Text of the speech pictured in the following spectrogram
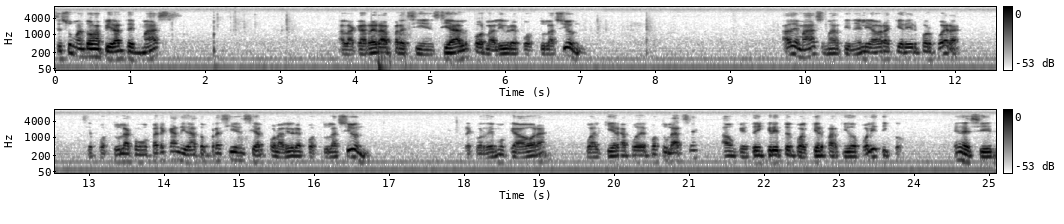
Se suman dos aspirantes más a la carrera presidencial por la libre postulación. Además, Martinelli ahora quiere ir por fuera. Se postula como precandidato presidencial por la libre postulación. Recordemos que ahora cualquiera puede postularse aunque esté inscrito en cualquier partido político. Es decir,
